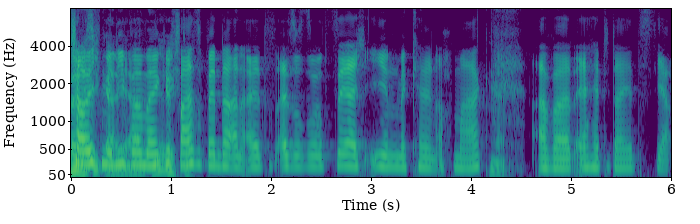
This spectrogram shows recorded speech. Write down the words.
schaue ich mir egal, lieber ja. Michael Richtig. Fassbender an, als, also so sehr ich Ian McKellen auch mag. Ja. Aber er hätte da jetzt, ja,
